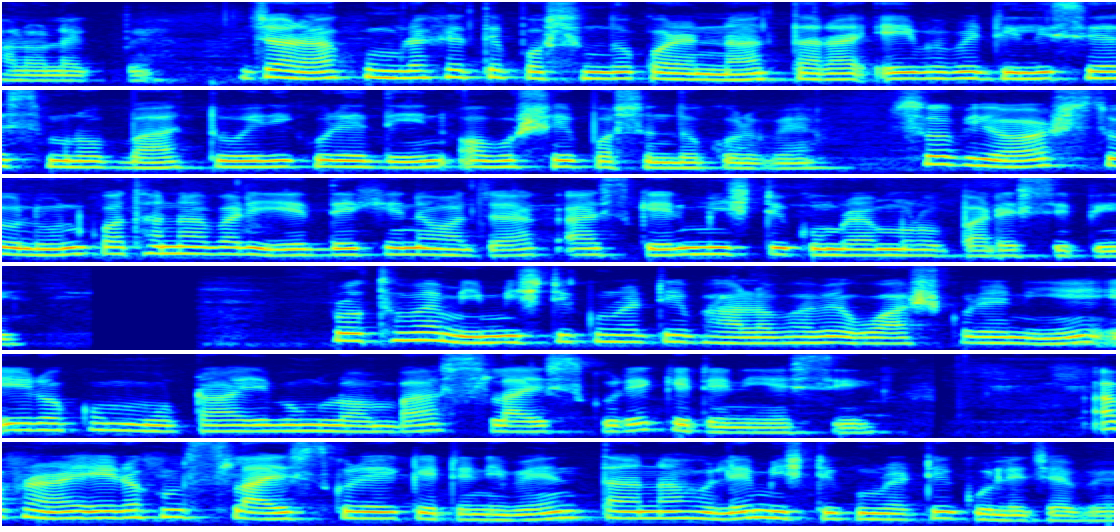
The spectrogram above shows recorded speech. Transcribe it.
ভালো লাগবে। যারা কুমড়া খেতে পছন্দ করেন না, তারা এইভাবে ডিলিশিয়াস মোরব্বা তৈরি করে দিন, অবশ্যই পছন্দ করবে। সো ভিওর্স চলুন কথা না বাড়িয়ে দেখে নেওয়া যাক আজকের মিষ্টি কুমড়ার মোরব্বা রেসিপি প্রথমে আমি মিষ্টি কুমড়াটি ভালোভাবে ওয়াশ করে নিয়ে এরকম মোটা এবং লম্বা স্লাইস করে কেটে নিয়েছি। আপনারা এরকম স্লাইস করে কেটে নেবেন, তা না হলে মিষ্টি কুমড়াটি গলে যাবে।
